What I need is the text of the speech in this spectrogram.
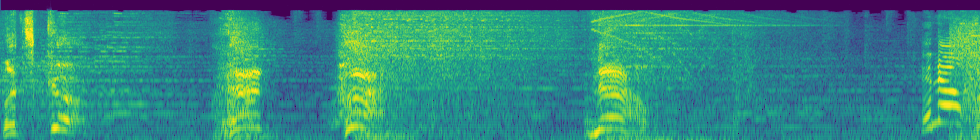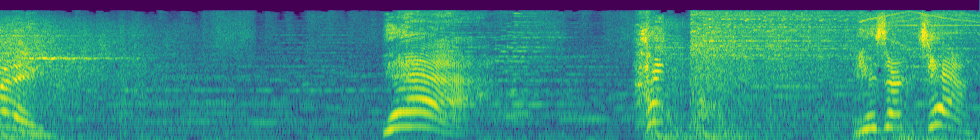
Let's go! And, ha! Now! An opening! Yeah! Here's our chance!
